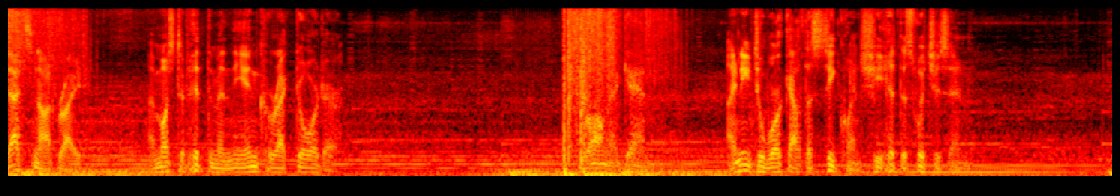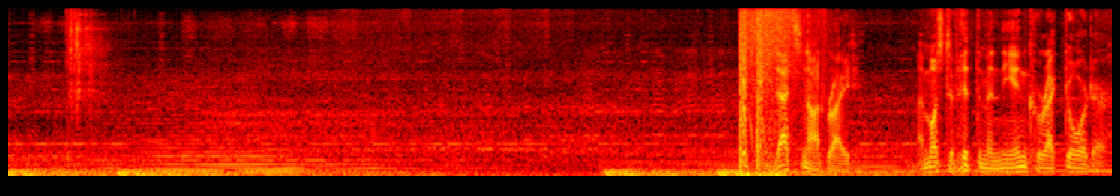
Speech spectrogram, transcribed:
That's not right. I must have hit them in the incorrect order. Wrong again. I need to work out the sequence she hit the switches in. That's not right. I must have hit them in the incorrect order.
